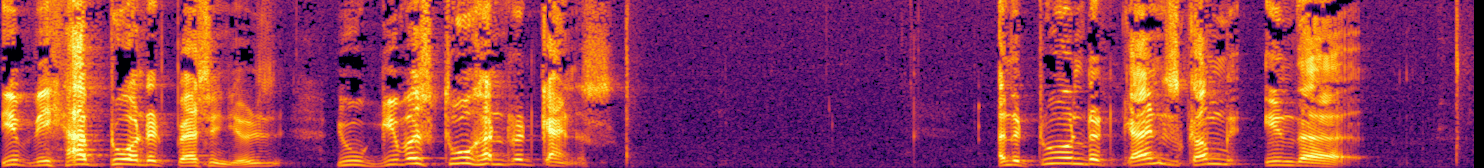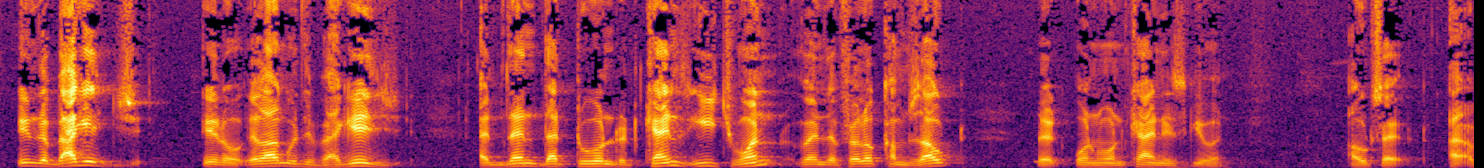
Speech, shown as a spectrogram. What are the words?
If we have 200 passengers, you give us 200 cans. And the 200 cans come in the in the baggage you know, along with the baggage, and then that 200 cans, each one, when the fellow comes out, that one one can is given outside uh,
